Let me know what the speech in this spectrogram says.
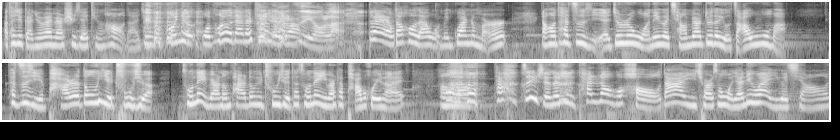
啊，他就感觉外面世界挺好的。就我 朋友，我朋友带他出去的时候，自由了，对，到后来我们关着门儿，然后他自己就是我那个墙边堆的有杂物嘛，他自己爬着东西出去，从那边能爬着东西出去，他从那一边他爬不回来。后来他最神的是，他绕过好大一圈，从我家另外一个墙，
